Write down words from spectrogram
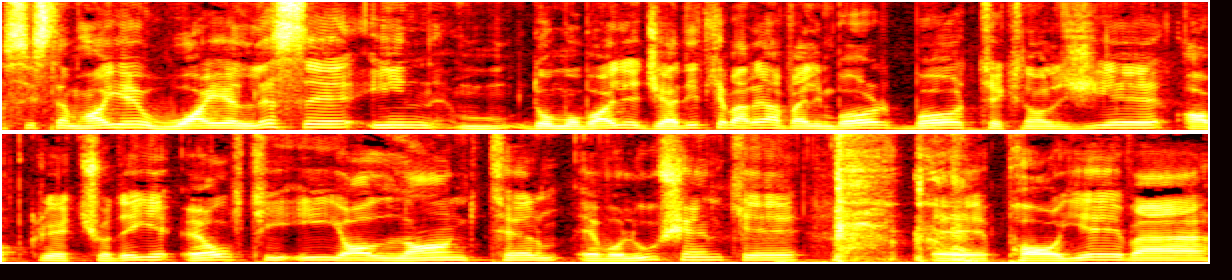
سیستم های وایرلس این دو موبایل جدید که برای اولین بار با تکنولوژی آپگرید شده LTE یا Long Term Evolution که پایه و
